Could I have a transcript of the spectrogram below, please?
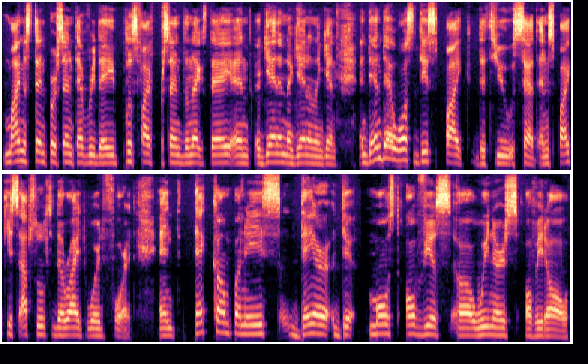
minus 10% every day, plus 5% the next day, and again and again and again. And then there was this spike that you said, and spike is absolutely the right word for it. And tech companies, they are the most obvious uh, winners of it all.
